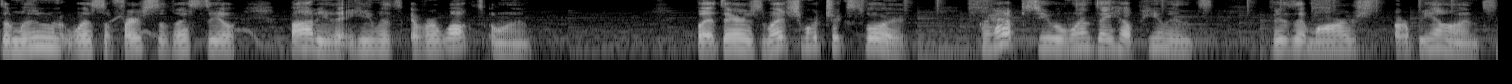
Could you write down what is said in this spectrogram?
The moon was the first celestial body that humans ever walked on. But there is much more to explore. Perhaps you will one day help humans visit Mars or beyond.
